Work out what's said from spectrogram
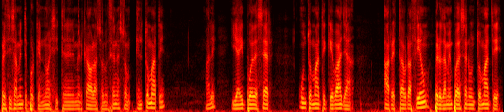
precisamente porque no existen en el mercado las soluciones, son el tomate, ¿vale? Y ahí puede ser un tomate que vaya a restauración, pero también puede ser un tomate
